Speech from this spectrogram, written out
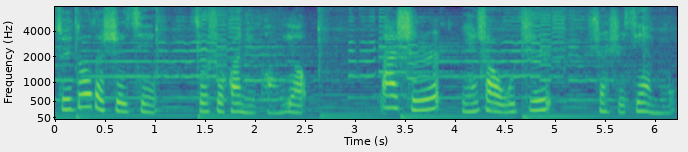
最多的事情就是换女朋友，那时年少无知，甚是羡慕。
